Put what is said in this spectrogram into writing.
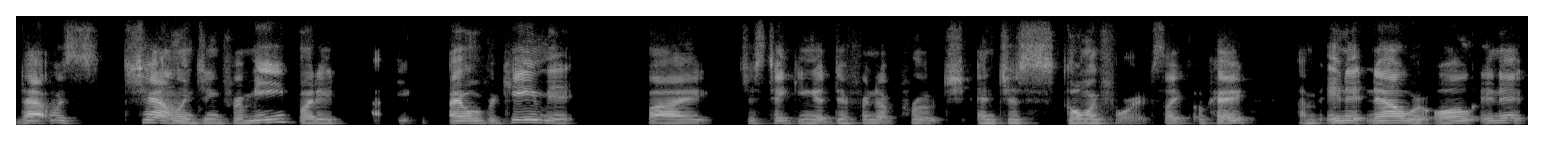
that was challenging for me, but it, I overcame it by just taking a different approach and just going for it. It's like, okay, I'm in it now. We're all in it.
